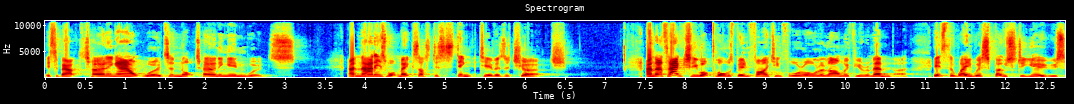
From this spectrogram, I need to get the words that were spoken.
It's about turning outwards and not turning inwards. And that is what makes us distinctive as a church. And that's actually what Paul's been fighting for all along, if you remember. It's the way we're supposed to use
